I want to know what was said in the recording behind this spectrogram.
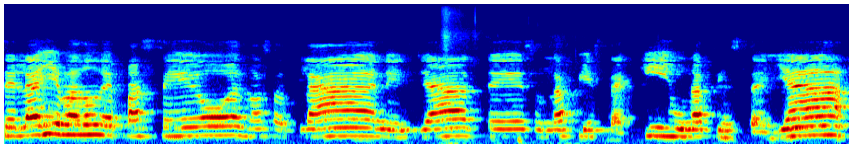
se la ha llevado de paseo a Mazatlán, en yates, una fiesta aquí, una fiesta allá.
